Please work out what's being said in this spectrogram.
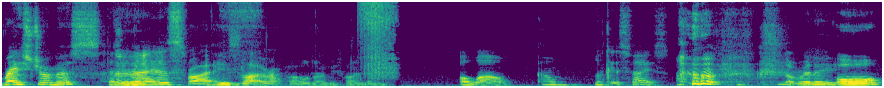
Ray Strummers. Don't know who. Right, he's like a rapper. Hold on, let me find him. Oh wow. Oh, Look at his face. not really. Or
